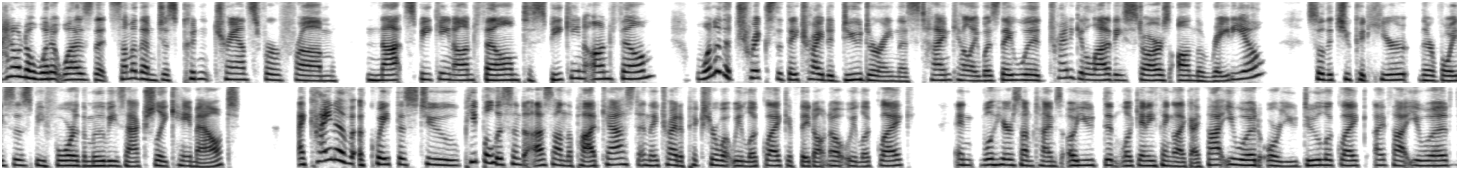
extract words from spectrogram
I don't know what it was that some of them just couldn't transfer from not speaking on film to speaking on film. One of the tricks that they tried to do during this time, Kelly, was they would try to get a lot of these stars on the radio so that you could hear their voices before the movies actually came out. I kind of equate this to people listen to us on the podcast and they try to picture what we look like if they don't know what we look like. And we'll hear sometimes, oh, you didn't look anything like I thought you would, or you do look like I thought you would.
